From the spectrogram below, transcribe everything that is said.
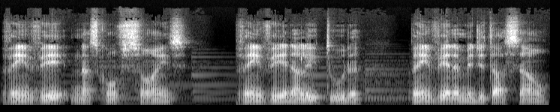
vem ver nas confissões, vem ver na leitura, vem ver na meditação,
